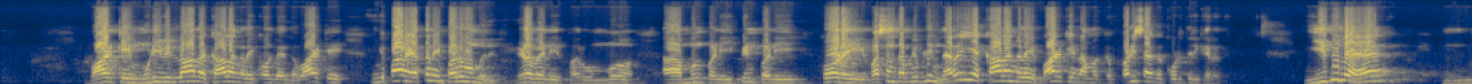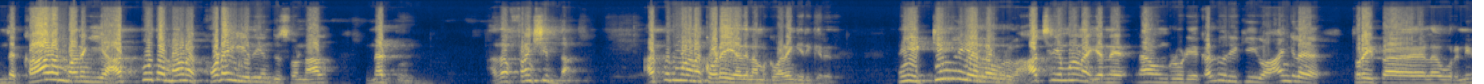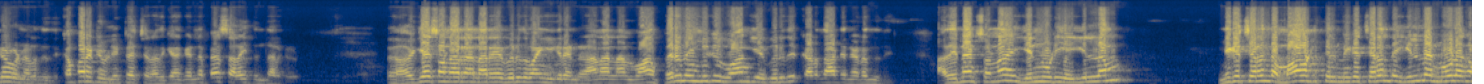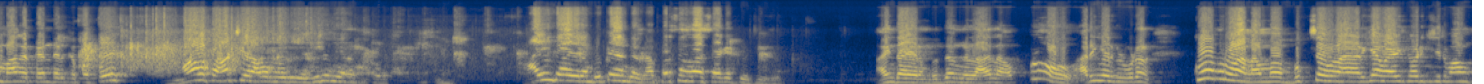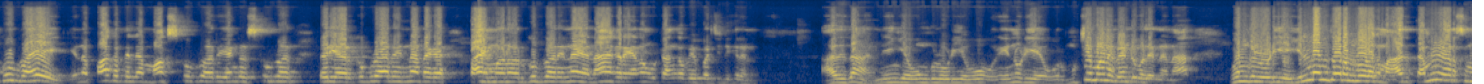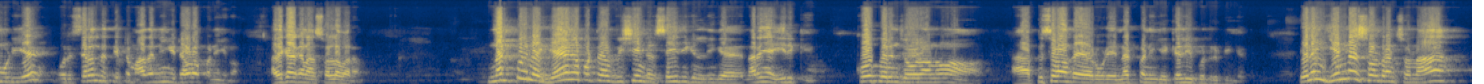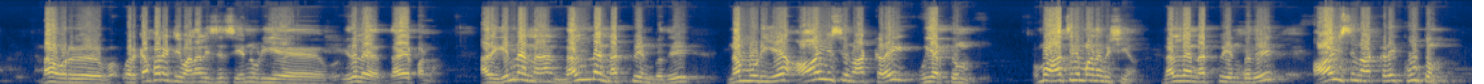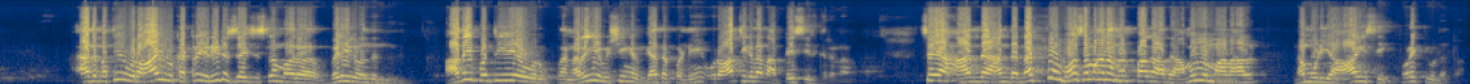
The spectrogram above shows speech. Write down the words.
வாழ்க்கை முடிவில்லாத காலங்களை கொண்ட இந்த வாழ்க்கை இங்க பாருங்க எத்தனை பருவம் இருக்கு? இளவேநீர் பருவம் முன்பணி ஆஹ் கோடை வசந்தம் இப்படி நிறைய காலங்களை வாழ்க்கை நமக்கு பரிசாக கொடுத்திருக்கிறது. இதுல இந்த காலம் வழங்கிய அற்புதமான கொடை எது என்று சொன்னால் நட்பு. அதான் ஃப்ரெண்ட்ஷிப் தான். அற்புதமான கொடை அது நமக்கு வழங்கி இருக்கிறது நீங்க கிங்லியர்ல ஒரு ஆச்சரியமான என்ன நான் உங்களுடைய கல்லூரிக்கு ஆங்கில துறை ஒரு நிகழ்வு நடந்தது. கம்பேரிட்டிவ் லிட்ரேச்சர் அதுக்கு எனக்கு என்ன பேச அழைத்திருந்தார்கள்? அவகே சொன்னார் நான் நிறைய விருது வாங்கிக்கிறேன். ஆனால் நான் வா பெருமை மிகு வாங்கிய விருது கடந்த ஆண்டு நடந்தது. அது என்னன்னு சொன்னா என்னுடைய இல்லம் மிகச்சிறந்த மாவட்டத்தில் மிகச்சிறந்த இல்ல நூலகமாக தேர்ந்தெடுக்கப்பட்டு மாவட்ட ஆட்சியர் அவர்களுடைய விருது எனக்கு கொடுத்தார். ஐந்தாயிரம் புத்தகங்கள் நான் பர்சனலாக சேகரித்து வச்சிருக்கேன் ஐந்தாயிரம் புத்தகங்கள் அதில் அவ்வளோ அறிஞர்களுடன் கூப்பிடுவான். நம்ம புக்ஸை அடிக்க வழக்கி வடிக்கிட்டு அவன் கூப்பிடுவான் ஏய் என்ன பார்க்கறதில்ல. மார்க்ஸ் கூப்பிடுவாரு எங்கள்ஸ் கூப்பிடுவாரு பெரியார் கூப்பிடுவாரு என்ன தாய்மானவர் கூப்பிடுவாரு என்ன நாகர விட்டு அங்க போய் படிச்சுட்டு இருக்கிறேன் அதுதான் நீங்க உங்களுடைய என்னுடைய ஒரு முக்கியமான வேண்டுகோள் என்னன்னா உங்களுடைய இல்லந்தோறும் நூலகம் அது தமிழ் அரசனுடைய ஒரு சிறந்த திட்டம். அதை நீங்க டெவலப் பண்ணிக்கணும். அதுக்காக நான் சொல்ல வரேன். நட்புல ஏகப்பட்ட விஷயங்கள் செய்திகள் நீங்க நிறைய இருக்கு. கோப்பெருஞ்சோழனும் ஆஹ், பிசுராந்தையருடைய நட்பை நீங்க கேள்விப்பட்டிருப்பீங்க. இதெல்லாம் என்ன சொல்றேன்னு சொன்னா நான் ஒரு ஒரு கம்பேரிட்டிவ் அனாலிசிஸ் என்னுடைய இதுல தயார் பண்ணேன். அது என்னன்னா நல்ல நட்பு என்பது நம்முடைய ஆயுசு நாட்களை உயர்த்தும். ரொம்ப ஆச்சரியமான விஷயம். நல்ல நட்பு என்பது ஆயுசு நாட்களை கூட்டும். அதை பத்தி ஒரு ஆய்வு கட்டுரை ரீடர்ஸ் டைஜஸ்ட்ல முதல்ல வந்திருந்தது. அதை பற்றிய ஒரு நிறைய விஷயங்கள் கேதர் பண்ணி ஒரு ஆர்டிகலா நான் பேசியிருக்கிறேன் நான். சரி அந்த அந்த நட்பு மோசமான நட்பாக அது அமையுமானால் நம்முடைய ஆயுசை குறைத்து விடட்டும்.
